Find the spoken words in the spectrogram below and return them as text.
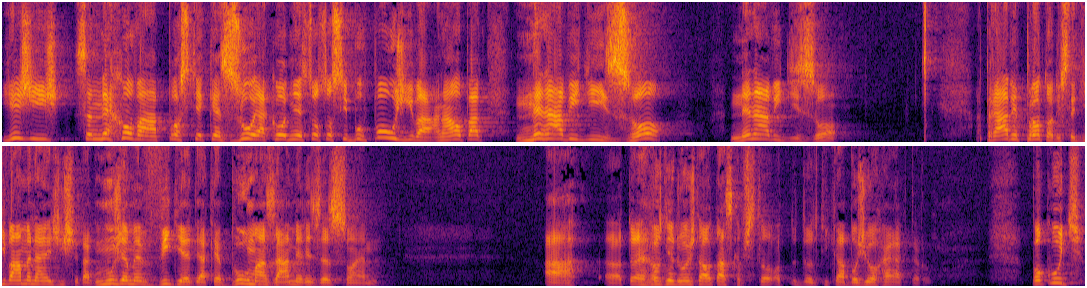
Ježíš se nechová prostě ke zlu jako něco, co si Bůh používá a naopak nenávidí zlo. Nenávidí zlo. A právě proto, když se díváme na Ježíše, tak můžeme vidět, jaké Bůh má záměry se zlem. A to je hrozně důležitá otázka, protože to dotýká božího charakteru. Pokud,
